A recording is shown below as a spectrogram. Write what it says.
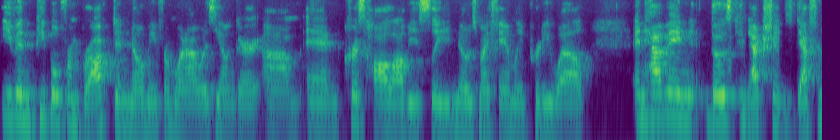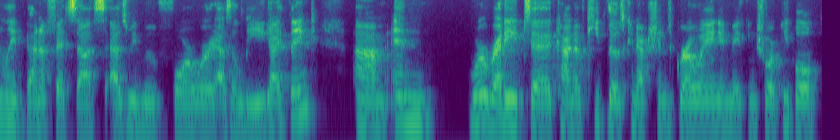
even people from Brockton know me from when I was younger. Um, and Chris Hall obviously knows my family pretty well. And having those connections definitely benefits us as we move forward as a league, I think. Um, and we're ready to kind of keep those connections growing and making sure people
